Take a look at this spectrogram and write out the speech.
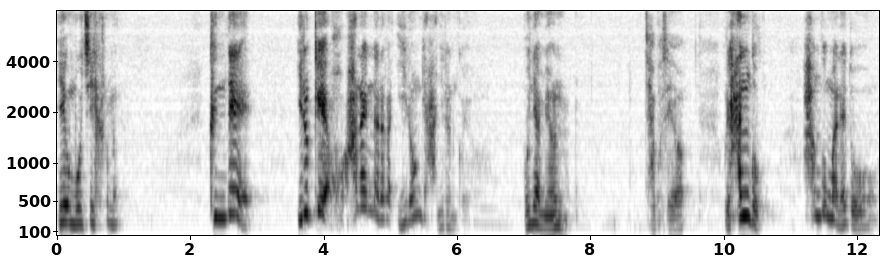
이건 뭐지? 그러면. 근데 이렇게 하나님 나라가 이런 게 아니라는 거예요. 뭐냐면 자 보세요. 우리 한국 한국만 해도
